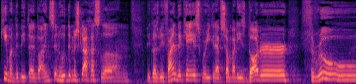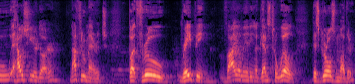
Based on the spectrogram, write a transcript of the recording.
Kivan debitoi ba'insin hu de Because we find the case where you could have somebody's daughter through, how's she your daughter? Not through marriage, but through raping, violating against her will, this girl's mother.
